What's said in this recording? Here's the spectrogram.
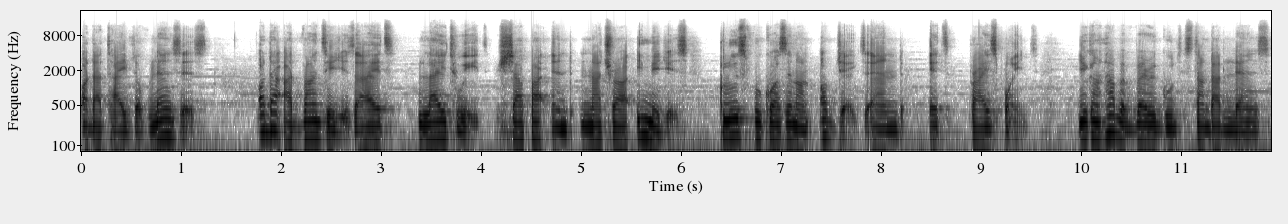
other types of lenses. Other advantages are its lightweight, sharper and natural images, close focusing on objects, and its price point. You can have a very good standard lens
